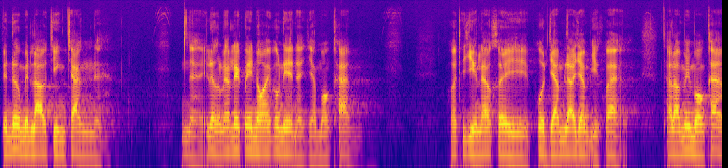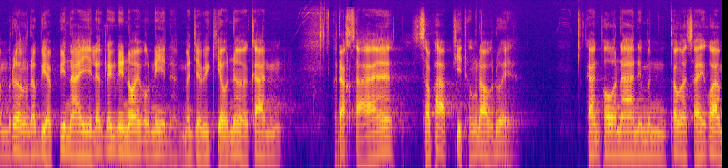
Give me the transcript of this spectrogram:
เป็นเรื่องเป็นราวจริงจังนะนะเรื่องเล็กๆน้อยๆพวกนี้นะอย่ามองข้าม เพราะที่จริงแล้วเคยพูดย้ำแล้วย้ำอีกว่า ถ้าเราไม่มองข้ามเรื่องระเบียบวินัยเล็กๆน้อยๆพวกนี้นะมันจะไปเกี่ยวเนื่องกับการรักษาสภาพจิตของเราด้วย การภาวนาเนี่ยมันต้องอาศัยความ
